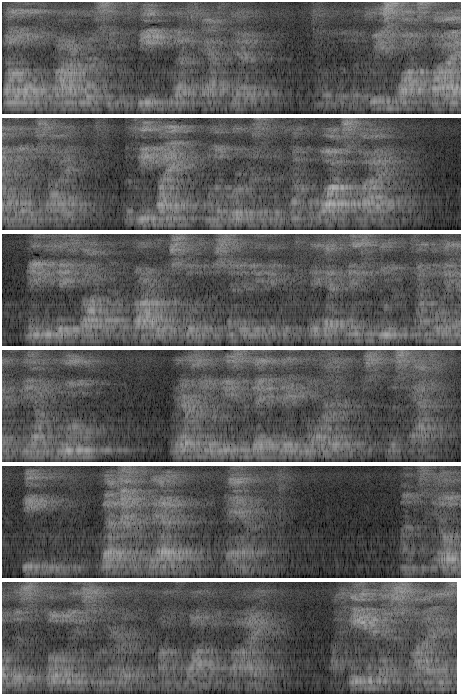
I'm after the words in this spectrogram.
fell on the robbers. He was beaten, left half dead. You know, the, the priest walks by on the other side. The Levite, one of the workers in the temple, walks by. Maybe they thought that the robber was still in the vicinity. They, were, they had things to do at the temple. They had to be on the move. Whatever the reason, they, they ignored this, this half-beaten, left for dead man. Until this lowly Samaritan comes walking by, a hated, despised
